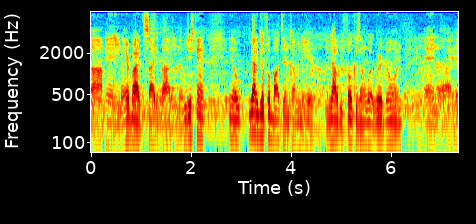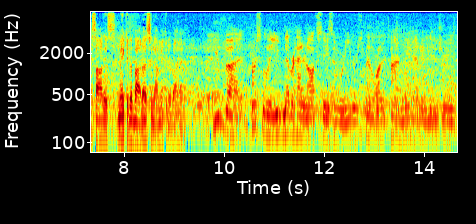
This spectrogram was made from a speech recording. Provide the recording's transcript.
um, and you know everybody's excited about it. You know, we just can't. You know, we got a good football team coming in here. We got to be focused on what we're doing, and uh, that's all this. Make it about us and not make it about him. You've uh, personally, you've never had an off season where you spent a lot of time rehabbing an injury.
